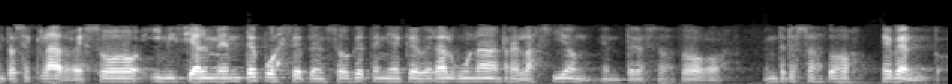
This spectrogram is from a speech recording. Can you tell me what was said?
Entonces, claro, eso inicialmente pues se pensó que tenía que haber alguna relación entre esos dos, entre esos dos eventos.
